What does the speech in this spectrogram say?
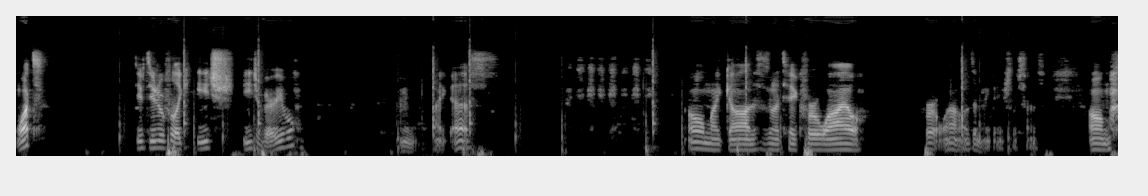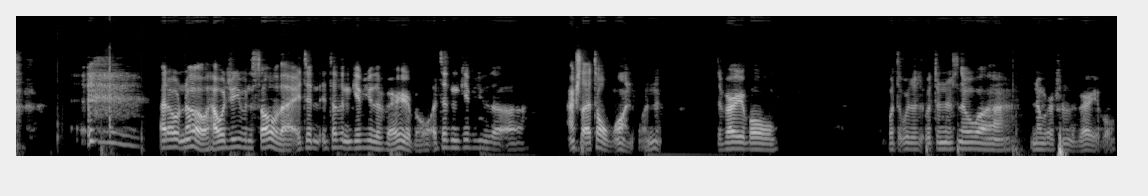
What? Do you have to do it for like each each variable? I mean, I guess. Oh my god, this is gonna take for a while. For a while, that didn't make any sense. Um, I don't know. How would you even solve that? It didn't. It doesn't give you the variable. It doesn't give you the. Uh, actually, that's all one, wasn't it? The variable. With, the, with the, there's no uh, number in front of the variable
